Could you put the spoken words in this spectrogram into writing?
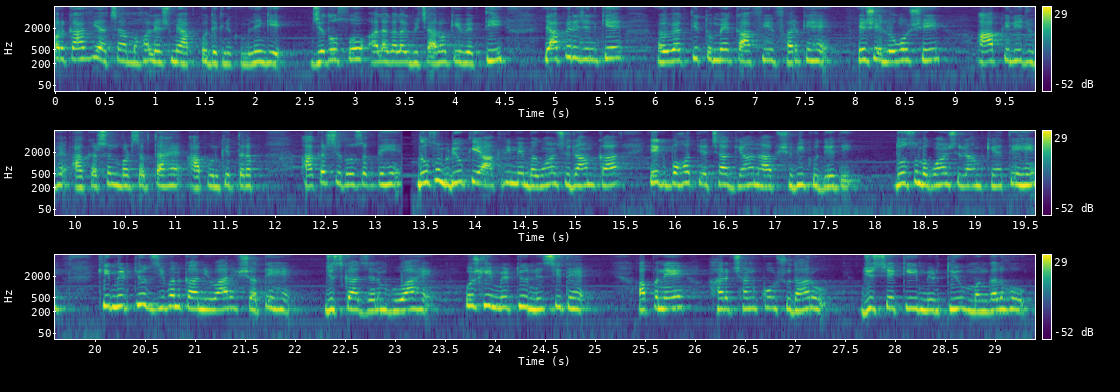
और काफ़ी अच्छा माहौल इसमें आपको देखने को मिलेंगे। जो दोस्तों अलग अलग विचारों के व्यक्ति या फिर जिनके व्यक्तित्व में काफ़ी फ़र्क है। ऐसे लोगों से आपके लिए जो है आकर्षण बढ़ सकता है। आप उनकी तरफ़ आकर्षित हो सकते हैं। दोस्तों, वीडियो के आखिरी में भगवान श्री राम का एक बहुत ही अच्छा ज्ञान आप सभी को दे दें। दोस्तों, भगवान श्री राम कहते हैं कि मृत्यु जीवन का अनिवार्य सत्य है, जिसका जन्म हुआ है, उसकी मृत्यु निश्चित है। अपने हर क्षण को सुधारो, जिससे कि मृत्यु मंगल हो।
